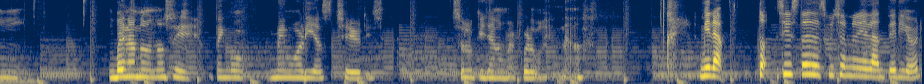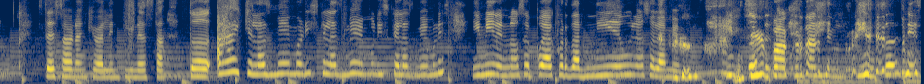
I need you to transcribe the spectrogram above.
mm, bueno, no, no sé, tengo memorias chéveres. Solo que ya no me acuerdo de nada. Mira, si ustedes escucharon el anterior, ustedes sabrán que Valentina está todo, ay, que las memories, que las memories, que las memories. Y miren, no se puede acordar ni de una sola memory. Sí me Entonces, puedo acordar de un re... entonces,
